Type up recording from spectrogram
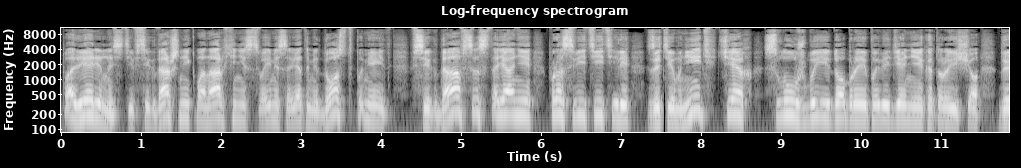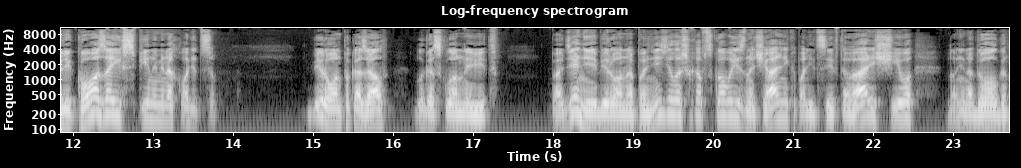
поверенности всегдашний к монархине с своими советами доступ имеет, всегда в состоянии просветить или затемнить тех службы и добрые поведения, которые еще далеко за их спинами находятся». Берон показал благосклонный вид. Падение Берона понизило Шаховского из начальника полиции в товарищи его, но ненадолго.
